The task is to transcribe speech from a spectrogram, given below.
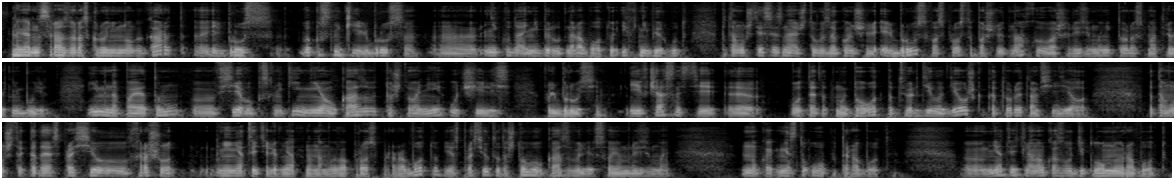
Наверное, сразу раскрою немного карт. Э, Эльбрус, выпускники Эльбруса э, никуда не берут на работу, их не берут, потому что если знают, что вы закончили Эльбрус, вас просто пошлют нахуй, ваше резюме никто рассматривать не будет. Именно поэтому э, все выпускники не указывают то, что они учились в Эльбрусе. И в частности, э, вот этот мой довод подтвердила девушка, которая там сидела. Потому что, когда я спросил, хорошо, мне не ответили внятно на мой вопрос про работу, я спросил тогда, что вы указывали в своем резюме, ну, как место опыта работы. Э, мне ответили, она указывала дипломную работу.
